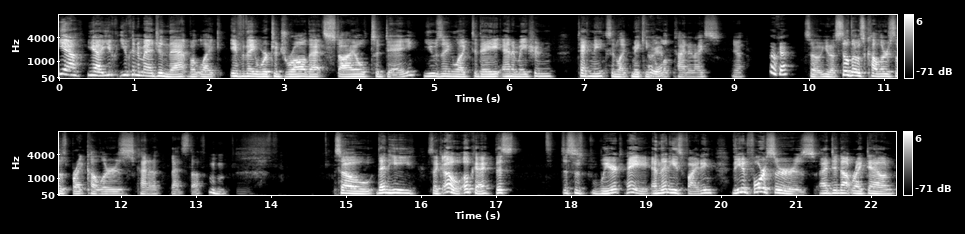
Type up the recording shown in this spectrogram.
yeah, yeah, you you can imagine that, but like if they were to draw that style today using like today animation techniques and like making Okay. it look kind of nice, yeah. Okay. So you know, still those colors, those bright colors, kind of that stuff. Mhm. So then he's like, "Oh, okay, this this is weird." Hey, and then he's fighting the enforcers. I did not write down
